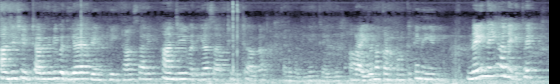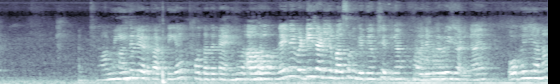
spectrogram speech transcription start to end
ਹਾਂਜੀ ਠੀਕ ਠਾਕ ਦੀਦੀ ਵਧੀਆ ਆ। ਪਿੰਡ ਠੀਕ ਠਾਕ ਸਾਰੇ? ਹਾਂਜੀ ਵਧੀਆ ਸਭ ਠੀਕ ਠਾਕ ਆ। ਸਾਰੇ ਵਧੀਆ ਹੀ ਚਾਹੀਦੇ। ਰਾਈ ਉਹਨਾਂ ਕਣਕ ਨੂੰ ਕਿ ਨਹੀਂ ਹੈਗੀ? ਨਹੀਂ ਨਹੀਂ ਹਾਲੇ ਕਿੱਥੇ? ਅੱਛਾ ਮੀਂਹ ਨੇ ਲੇਟ ਕਰਤੀ ਆ ਉਦਾਂ ਤਾਂ ਟਾਈਮ ਹੀ ਆਹੋ ਨਹੀਂ ਨਹੀਂ ਵੱਡੀ ਜਾਣੀ ਆ ਬਸ ਹੁਣ ਕਿਤੀਆਂ ਛੇਤੀਆਂ ਮਗਰੇ ਮਗਰ ਹੋਈ ਜਾਣੀਆਂ ਆ। ਉਹੀ ਆ ਨਾ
